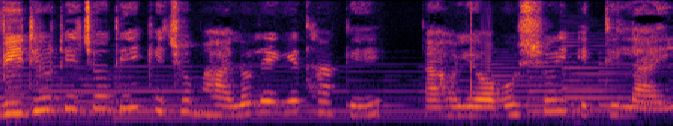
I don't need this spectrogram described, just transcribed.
ভিডিওটি যদি কিছু ভালো লেগে থাকে, তাহলে অবশ্যই একটি লাইক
